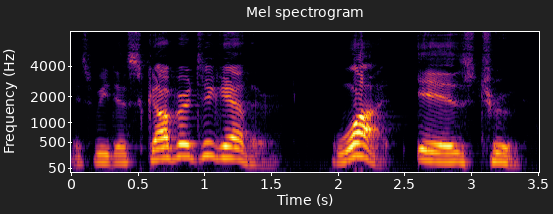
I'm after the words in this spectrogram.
as we discover together what is truth.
